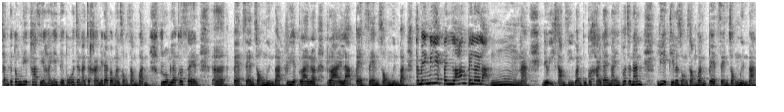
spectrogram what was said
ฉันก็ต้องเรียกค่าเสียหายให้เธอเพราะว่าฉันอาจจะขายไม่ได้ประมาณ2องสาวัน รวมแล้วก็แสนแปดแสนสองหมื่นบาท เรียกรายละรายละ8ปดแสนสองหมื่นบาททำไมไม่เรียกเป็นล้านไปเลยล่ะอืมนะเดี๋ยวอีก3ามสี่วันกูก็ขายได้ใหม่เพราะฉะนั้นเรียกทีละสองสามวัน8ปดแสนสองหมื่นบาท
